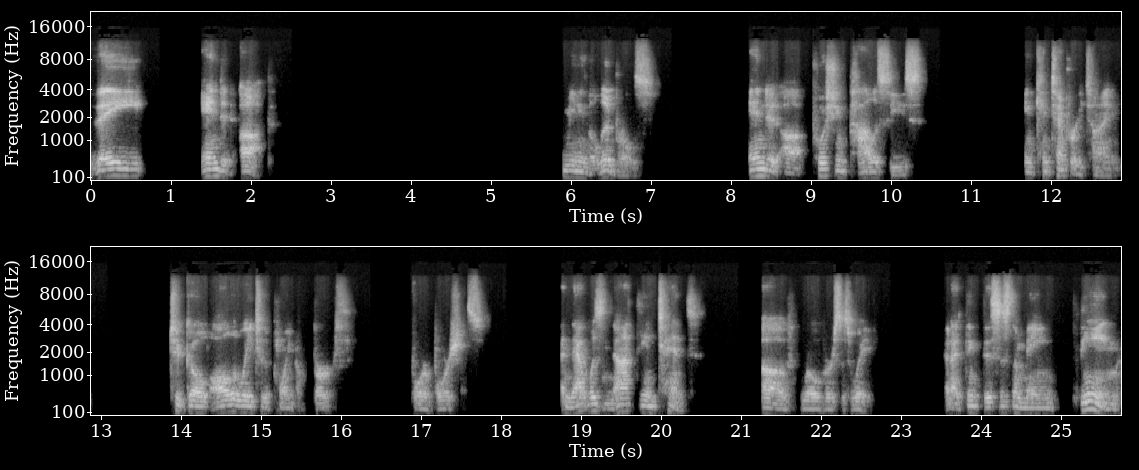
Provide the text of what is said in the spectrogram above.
they ended up, meaning the liberals, ended up pushing policies in contemporary time to go all the way to the point of birth for abortions. And that was not the intent of Roe versus Wade. And I think this is the main theme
